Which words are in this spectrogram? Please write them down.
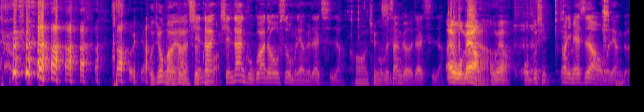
我觉得我们不能吃咸蛋咸蛋苦瓜都是我们两个在吃啊。哦，确实，我们三个在吃啊。哎，我没有，我没有，我不行。那你没吃啊？我们两个，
